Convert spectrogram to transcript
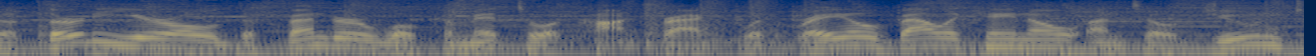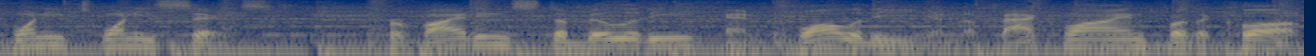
The 30-year-old defender will commit to a contract with Rayo Vallecano until June 2026, providing stability and quality in the backline for the club.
